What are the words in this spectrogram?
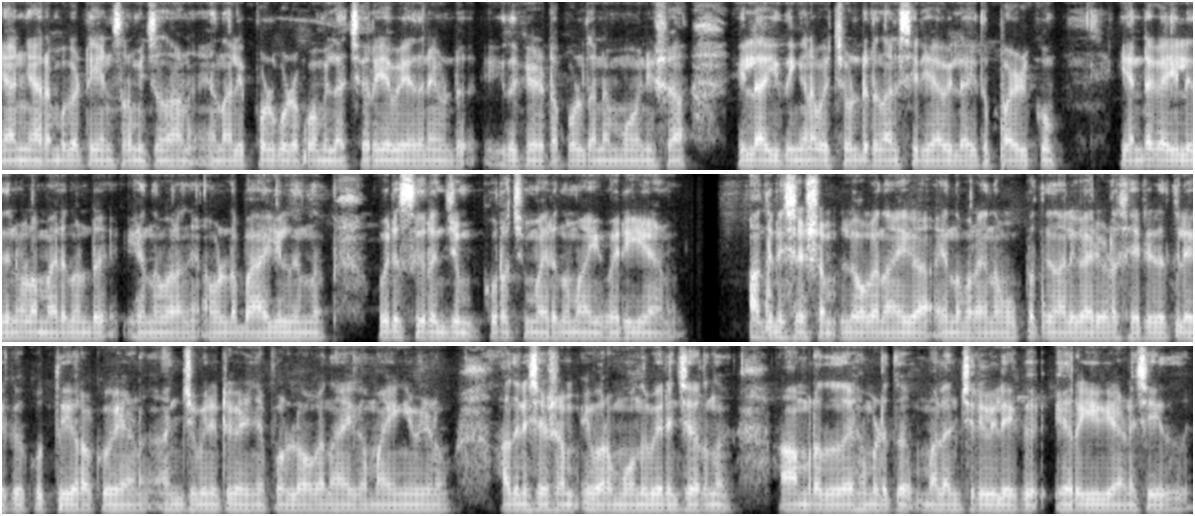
ഞാൻ ഞരമ്പ് കട്ട് ചെയ്യാൻ ശ്രമിച്ചതാണ്. എന്നാൽ ഇപ്പോൾ കുഴപ്പമില്ല. ചെറിയ വേദനയുണ്ട്. ഇത് കേട്ടപ്പോൾ തന്നെ മോനിഷ ഇല്ല ഇതിങ്ങനെ വെച്ചുകൊണ്ടിരുന്നാൽ ശരിയാവില്ല. ഇത് പഴുക്കും. എന്റെ കയ്യിൽ ഇതിനുള്ള മരുന്നുണ്ട് എന്ന് പറഞ്ഞ് അവളുടെ ബാഗിൽ നിന്ന് ഒരു സിറിഞ്ചും കുറച്ച് മരുന്നുമായി വരികയാണ്. അതിനുശേഷം ലോകനായിക എന്ന് പറയുന്ന മുപ്പത്തിനാലുകാരിയുടെ ശരീരത്തിലേക്ക് കുത്തി ഇറക്കുകയാണ്. അഞ്ച് മിനിറ്റ് കഴിഞ്ഞപ്പോൾ ലോകനായിക മയങ്ങി വീണു. അതിനുശേഷം ഇവർ മൂന്നുപേരും ചേർന്ന് ആ മൃതദേഹം എടുത്ത് മലഞ്ചെരുവിലേക്ക് എറിയുകയാണ് ചെയ്തത്.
